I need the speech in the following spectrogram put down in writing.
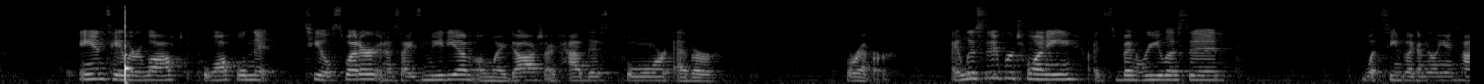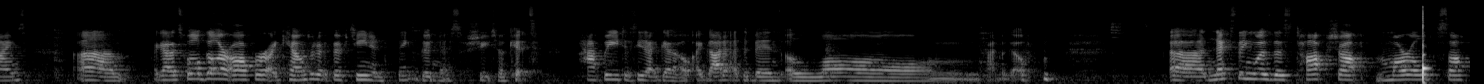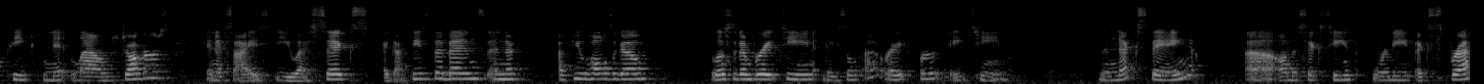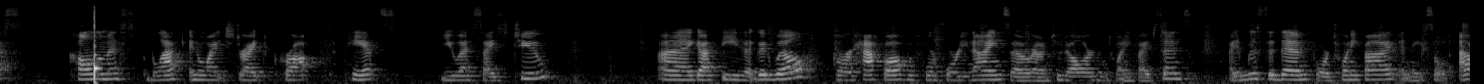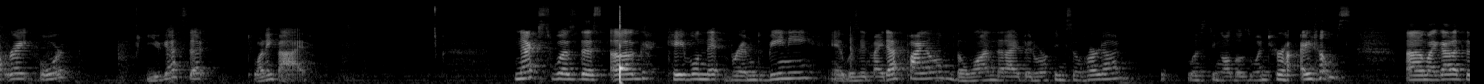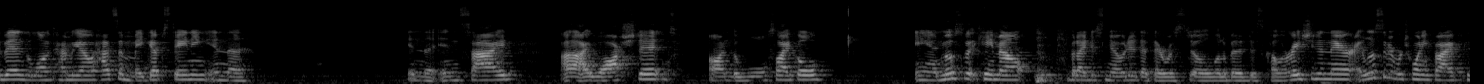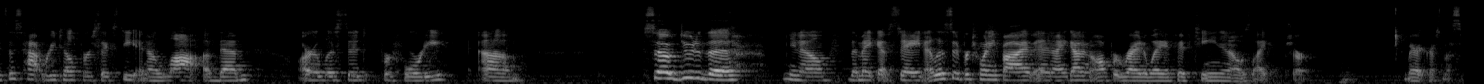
Ann Taylor Loft waffle knit teal sweater in a size medium. Oh my gosh, I've had this forever. Forever. I listed it for 20. It's been relisted what seems like a million times. Um, I got a $12 offer. I countered at 15 and thank goodness she took it. Happy to see that go. I got it at the bins a long time ago. uh, next thing was this Topshop Marled Soft Pink Knit Lounge Joggers in a size US 6. I got these at the bins in a, a few hauls ago. Listed them for 18. They sold outright for 18. The next thing uh, on the 16th were these Express Columnist black and white striped cropped pants, US size 2. I got these at Goodwill for half off of $4.49, so around $2.25. I listed them for 25 and they sold outright for, you guessed it, 25. Next was this UGG cable knit brimmed beanie. It was in my death pile, the one that I've been working so hard on, listing all those winter items. Um, I got at the bins a long time ago. Had some makeup staining in the in the inside. Uh, I washed it on the wool cycle and most of it came out, but I just noted that there was still a little bit of discoloration in there. I listed it for 25 because this hat retailed for 60 and a lot of them are listed for 40. Um, so due to the, you know, the makeup stain, I listed for 25 and I got an offer right away at 15 and I was like, sure, Merry Christmas.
